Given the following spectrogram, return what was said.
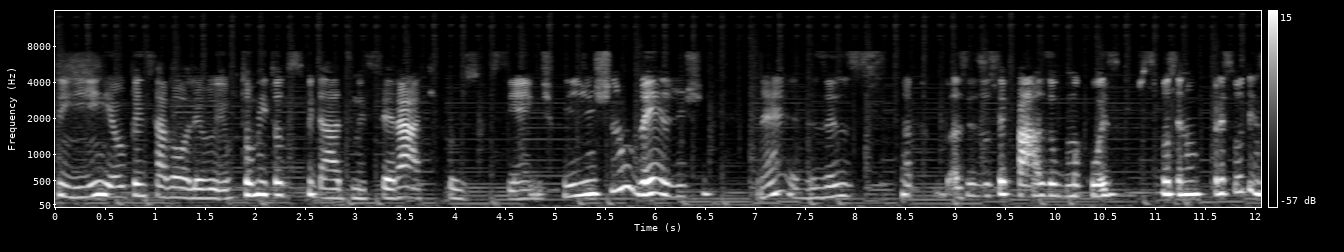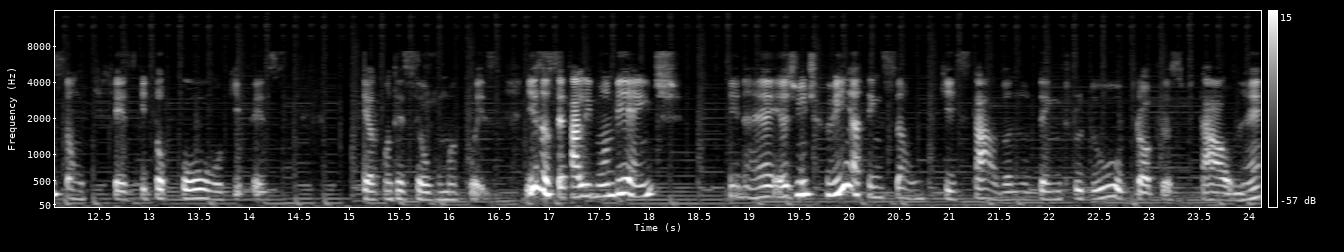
Sim, eu pensava, olha, eu, eu, tomei todos os cuidados, mas será que foi o suficiente? Porque a gente não vê, a gente, né? Às vezes, às vezes você faz alguma coisa se você não prestou atenção que fez, que tocou, que fez, que aconteceu alguma coisa. E você tá ali no ambiente, e, né? A gente via a tensão que estava no, dentro do próprio hospital, né?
